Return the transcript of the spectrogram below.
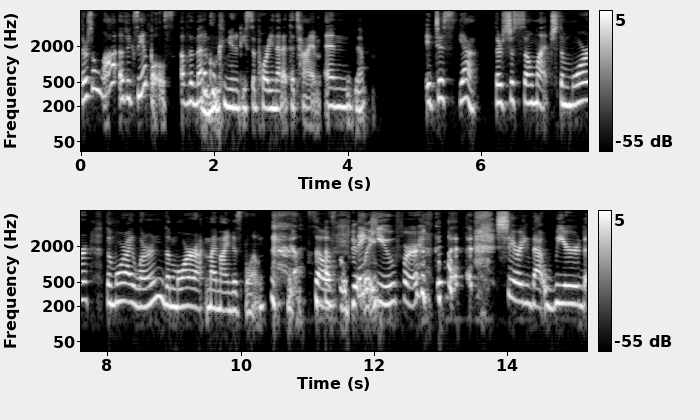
there's a lot of examples of the medical mm-hmm. community supporting that at the time and yep. it just yeah there's just so much. The more the more i learn the more my mind is blown. Yeah, so absolutely. thank you for sharing that weird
